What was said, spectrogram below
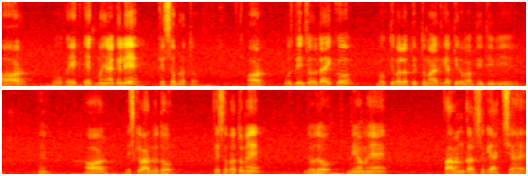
और वो एक एक महीना के लिए केशव व्रत। और उस दिन चौदह तारीख को भक्ति वल्लभ तीर्थ महाराज का तिरुभाव तिथि भी है। और इसके बाद में तो केशव व्रत में जो जो नियम है पालन कर सके अच्छा है,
